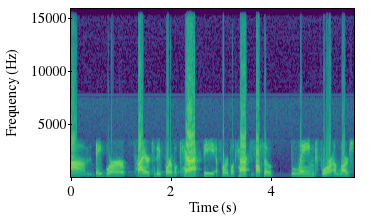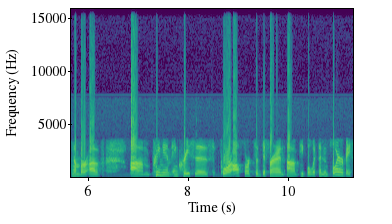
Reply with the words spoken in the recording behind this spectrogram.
um, they were prior to the Affordable Care Act. The Affordable Care Act is also blamed for a large number of um, premium increases for all sorts of different um, people with an employer-based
